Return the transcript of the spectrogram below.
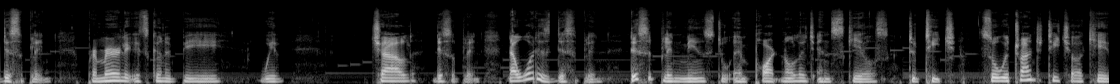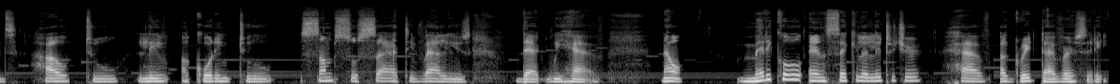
discipline. Primarily, it's going to be with child discipline. Now, what is discipline? Discipline means to impart knowledge and skills to teach. So, we're trying to teach our kids how to live according to some society values that we have. Now, medical and secular literature have a great diversity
